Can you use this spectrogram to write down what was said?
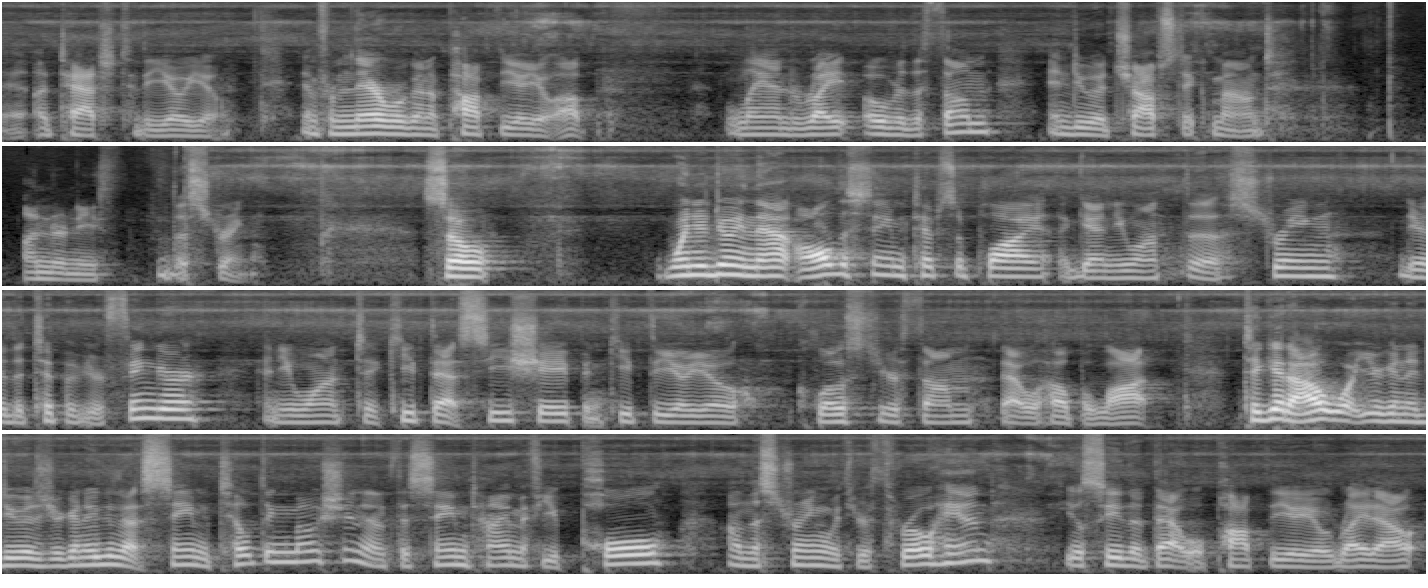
uh, attached to the yo-yo. And from there, we're gonna pop the yo-yo up, land right over the thumb, and do a chopstick mount underneath the string. So when you're doing that, all the same tips apply. Again, you want the string near the tip of your finger, and you want to keep that C shape and keep the yo-yo close to your thumb. That will help a lot. To get out, what you're gonna do is you're gonna do that same tilting motion, and at the same time, if you pull on the string with your throw hand, you'll see that that will pop the yo-yo right out.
